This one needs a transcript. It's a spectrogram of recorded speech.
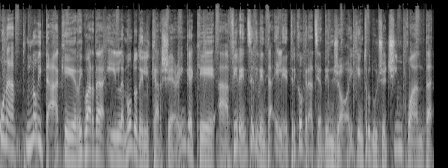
Una novità che riguarda il mondo del car sharing che a Firenze diventa elettrico grazie ad Enjoy che introduce 50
